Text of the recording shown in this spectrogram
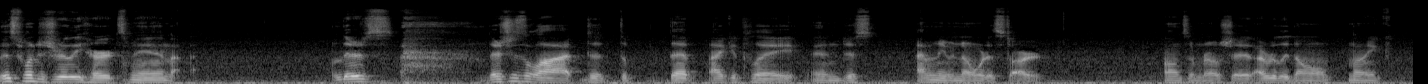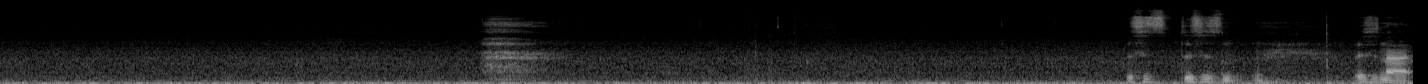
This one just really hurts, man. There's, there's just a lot. The that I could play and just I don't even know where to start on some real shit. I really don't. Like This is this is this is not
